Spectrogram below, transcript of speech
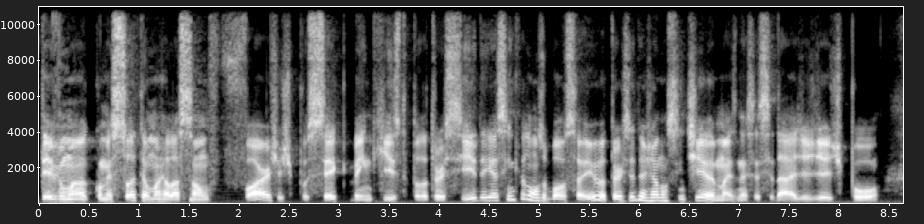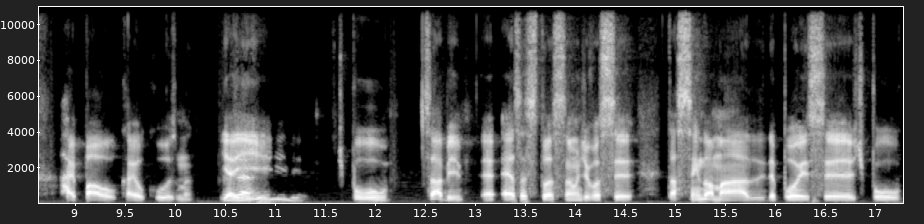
teve uma. começou a ter uma relação forte, tipo, ser bem quisto pela torcida, e assim que o Lonzo Ball saiu, a torcida já não sentia mais necessidade de, tipo, hypar o Kyle Kuzma. E Exato. aí, tipo, sabe, é, essa situação de você tá sendo amado e depois você, tipo,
